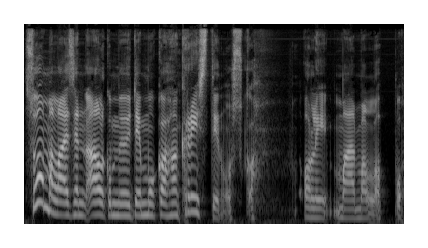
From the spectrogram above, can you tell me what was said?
Suomalaisen alkumyytin mukaan kristinusko oli maailmanloppu.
